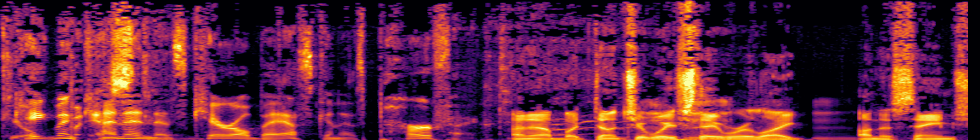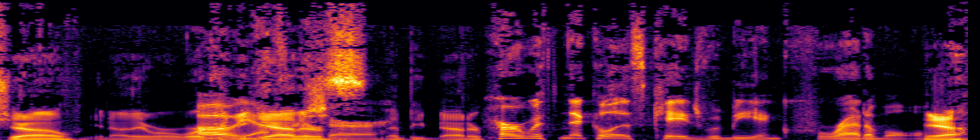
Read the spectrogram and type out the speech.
Carole Kate McKinnon Baskin. as Carole Baskin is perfect. I know, but don't you wish they were like on the same show? You know, they were working Oh, yeah, for together. sure. That'd be better. Her with Nicolas Cage would be incredible. Yeah.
